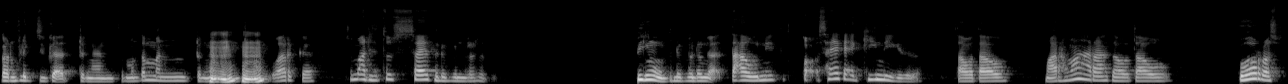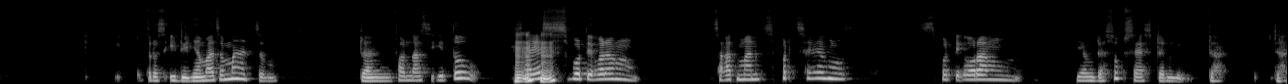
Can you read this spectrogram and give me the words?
konflik juga dengan teman-teman dengan, dengan mhm. keluarga cuma di situ saya benar-benar bingung benar-benar nggak tahu nih kok saya kayak gini gitu loh. Tahu-tahu marah-marah tahu-tahu boros terus idenya macam-macam dan fantasi itu saya seperti orang saat main itu seperti saya yang seperti orang yang udah sukses dan udah sudah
